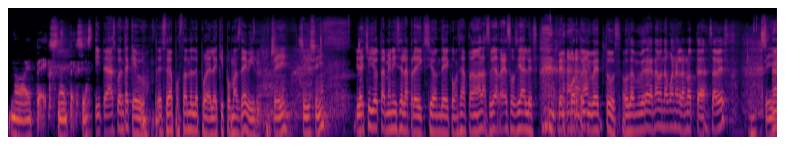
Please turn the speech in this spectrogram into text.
No hay pex, no hay pex. ya está. Y te das cuenta que estoy apostándole por el equipo más débil. Sí, sí, sí. Y de hecho yo también hice la predicción de, ¿cómo se llama? Pero no la subí a redes sociales del Porto Juventus. O sea, me hubiera ganado una buena la nota, ¿sabes? Sí.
